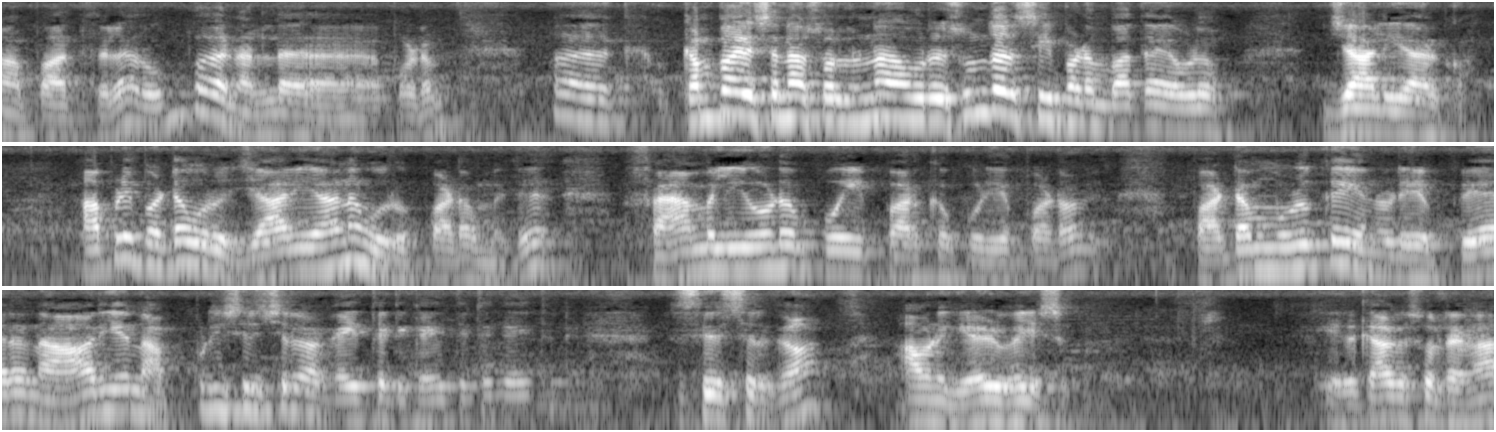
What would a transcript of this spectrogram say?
நான் பார்த்ததில் ரொம்ப நல்ல படம். கம்பாரிசனாக சொல்லணும்னா ஒரு சுந்தர் சி படம் பார்த்தா எவ்வளோ ஜாலியாக இருக்கும். அப்படிப்பட்ட ஒரு ஜாலியான ஒரு படம் இது. ஃபேமிலியோடு போய் பார்க்கக்கூடிய படம். படம் முழுக்க என்னுடைய பேரன் ஆரியன் அப்படி சிரிச்சிருக்கான். கைத்தட்டி கைத்தட்டி கைத்தட்டி சிரிச்சிருக்கான். அவனுக்கு ஏழு வயசு. எதுக்காக சொல்கிறேன்னா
